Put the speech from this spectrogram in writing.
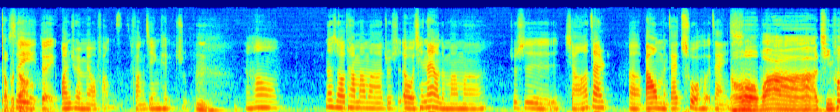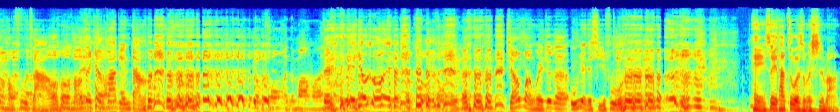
找不到。所以对完全没有房房间可以住。嗯，然后那时候他妈妈就是呃我前男友的妈妈，就是想要再呃把我们再撮合在一起。哦哇，情况好复杂哦，好再看八点档，又抠门的妈妈，对，又想做口碑了。想要挽回这个无缘的媳妇。嘿，所以他做了什么事吗？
